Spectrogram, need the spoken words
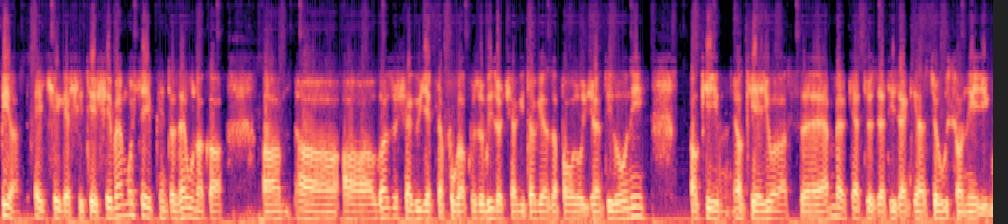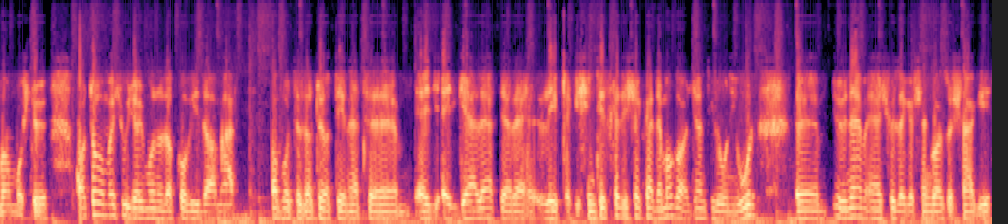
piac egységesítésében. Most egyébként az EU-nak a, a, a, a gazdaságügyekkel foglalkozó bizottsági tagja, ez a Paolo Gentiloni, aki, aki egy olasz ember, 2019-24-ig van most ő hatalom, és úgy, ahogy mondod, a Covid-dal már kapott ez a történet egy, egy gellert, erre léptek is intézkedésekkel, de maga a Gentiloni úr, ő nem elsődlegesen gazdasági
